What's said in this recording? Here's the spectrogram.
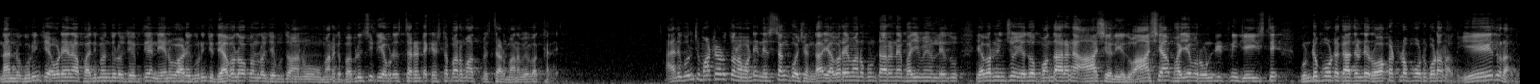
నన్ను గురించి ఎవడైనా పది మందిలో చెబితే నేను వాడి గురించి దేవలోకంలో చెబుతాను మనకు పబ్లిసిటీ ఎవడిస్తారంటే కృష్ణ పరమాత్మ ఇస్తాడు మనం ఇవ్వక్కలే ఆయన గురించి మాట్లాడుతున్నామండి నిస్సంకోచంగా. ఎవరేమనుకుంటారనే భయం ఏం లేదు. ఎవరి నుంచో ఏదో పొందాలనే ఆశ లేదు. ఆశ భయం రెండింటిని జయిస్తే గుండెపోటు కాదండి రోకట్లో పోటు కూడా రాదు. ఏది రాదు.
